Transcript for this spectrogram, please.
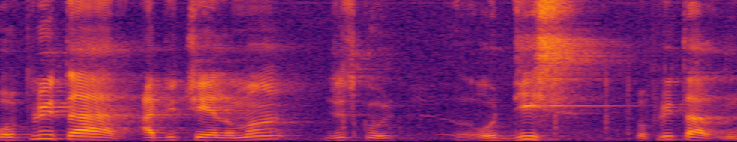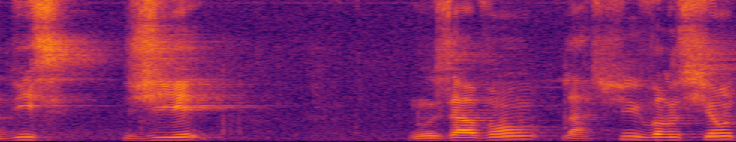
Au plus tard, habituellement, jusqu'au 10, au plus tard, le 10 juillet, nous avons la subvention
